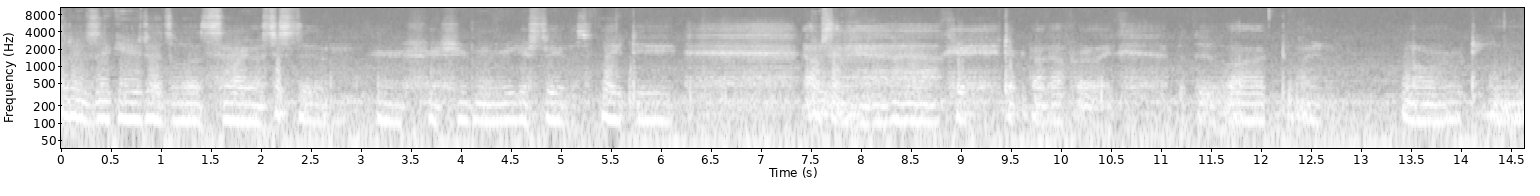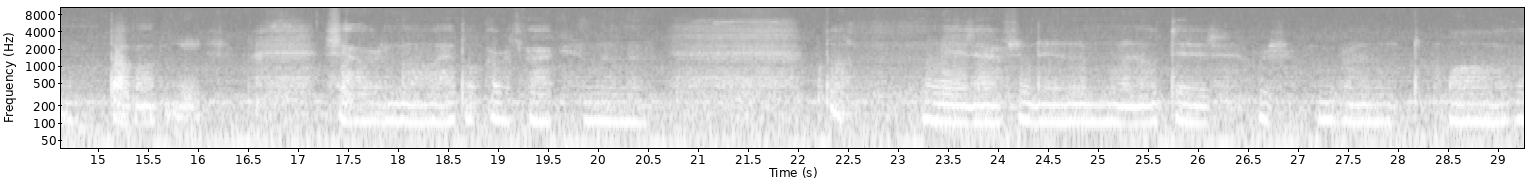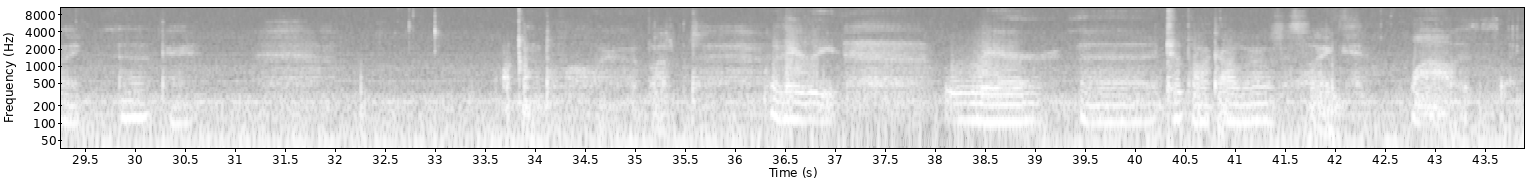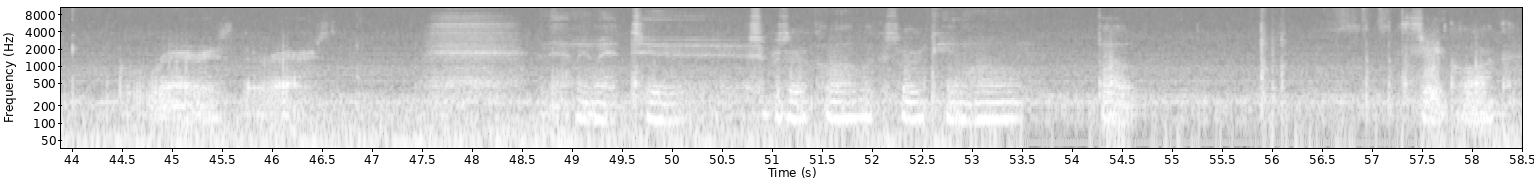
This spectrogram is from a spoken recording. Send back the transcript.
I. That's what I was sorry. It was just a your memory. Yesterday was fight day. I was thinking, uh, okay, took dog out for like a good walk, do my normal routine, dog walk and eat, shower and all that, pull covers back, and then about mid afternoon went out did run the wall like okay. But very rare uh, Tupac album. It's like, wow, this is like rare as the rarest. And then we went to Super Circle Club, liquor store, came home about three o'clock.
